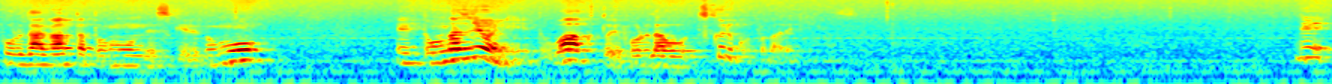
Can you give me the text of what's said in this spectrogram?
フォルダがあったと思うんですけれども、えっと、同じように、えっと、ワークというフォルダを作ることができます。で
